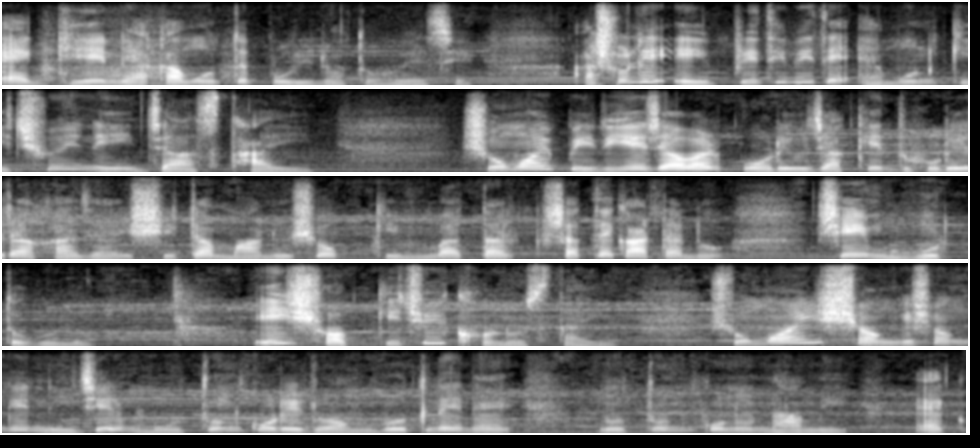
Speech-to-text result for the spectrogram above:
একঘেয়ে ন্যাকামোতে পরিণত হয়েছে। আসলে এই পৃথিবীতে এমন কিছুই নেই যা স্থায়ী। সময় পেরিয়ে যাওয়ার পরেও যাকে ধরে রাখা যায় সেটা মানুষ হোক কিংবা তার সাথে কাটানো সেই মুহূর্তগুলো। এই সব কিছুই ক্ষণস্থায়ী। সময়ের সঙ্গে সঙ্গে নিজের মতন করে রং বদলে নেয় নতুন কোনো নামে এক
